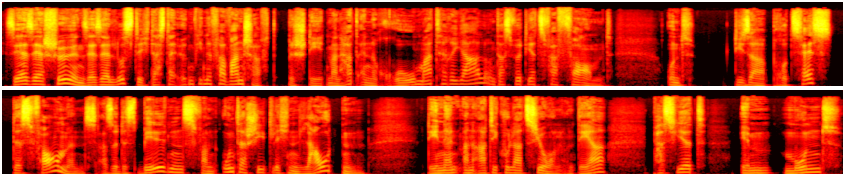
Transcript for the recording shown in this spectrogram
sehr, sehr schön, sehr, sehr lustig, dass da irgendwie eine Verwandtschaft besteht. Man hat ein Rohmaterial und das wird jetzt verformt. Und dieser Prozess des Formens, also des Bildens von unterschiedlichen Lauten, den nennt man Artikulation und der passiert im Mund,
